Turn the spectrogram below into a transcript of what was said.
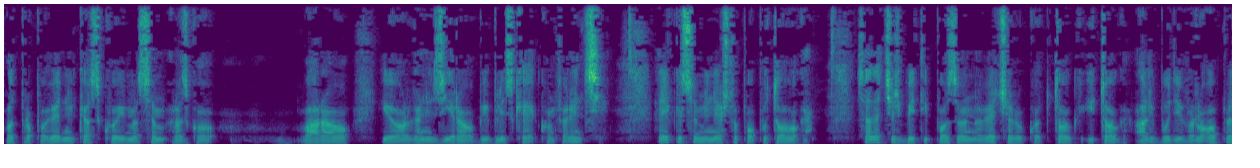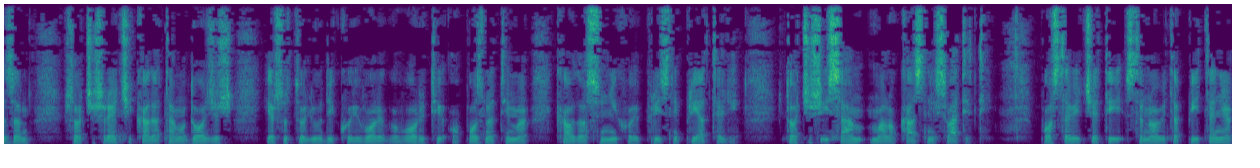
od propovjednika s kojima sam razgovarao i organizirao biblijske konferencije. Rekli su mi nešto poput ovoga. Sada ćeš biti pozvan na večeru kod tog i tog, ali budi vrlo oprezan što ćeš reći kada tamo dođeš, jer su to ljudi koji vole govoriti o poznatima kao da su njihovi prisni prijatelji. To ćeš i sam malo kasnije shvatiti. Postavit će ti stanovita pitanja,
